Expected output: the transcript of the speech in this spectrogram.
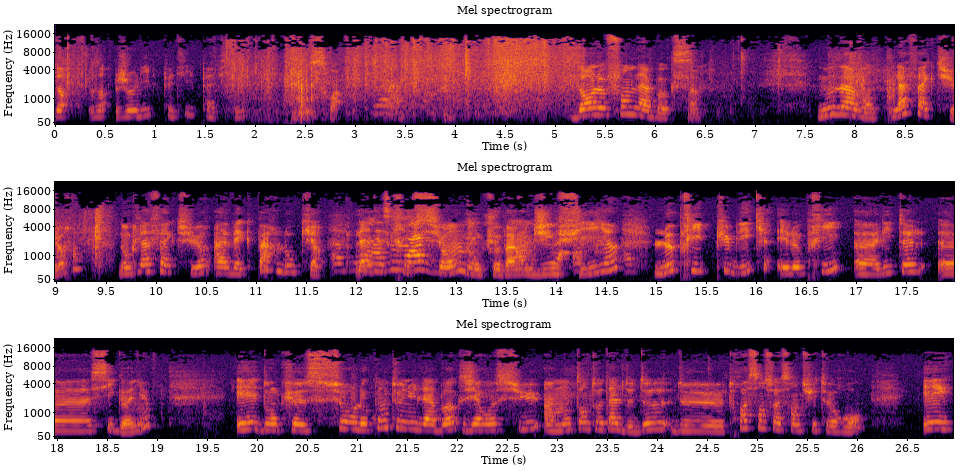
dans un joli petit papier de soie. Dans le fond de la box, nous avons la facture. Donc la facture avec par look la description, donc euh, par exemple jean fille, le prix public et le prix euh, Little euh, Cigogne. Et donc sur le contenu de la box, j'ai reçu un montant total de, de 368 euros. Et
